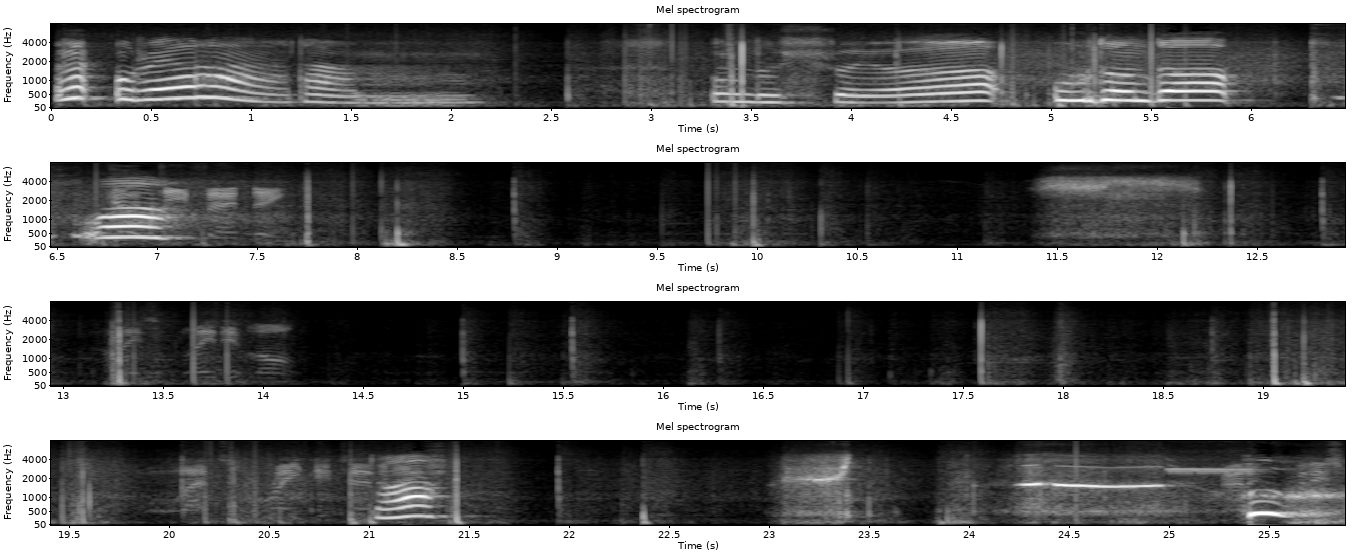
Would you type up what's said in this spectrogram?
Hemen oraya ha, tamam. Şuraya. Oradan da Vah. Ya. Huh.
